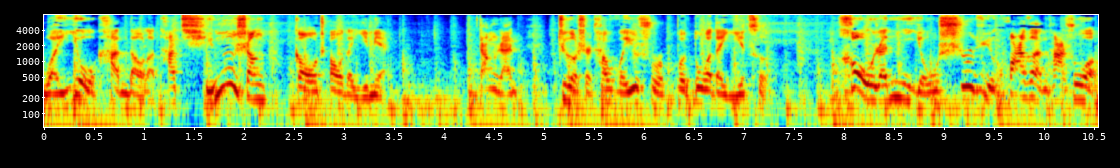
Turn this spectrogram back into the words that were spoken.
我又看到了他情商高超的一面。当然，这是他为数不多的一次。后人有诗句夸赞他说。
